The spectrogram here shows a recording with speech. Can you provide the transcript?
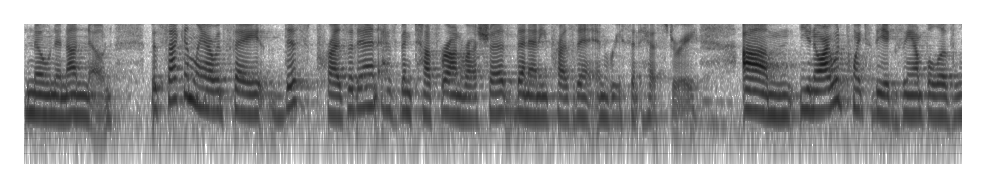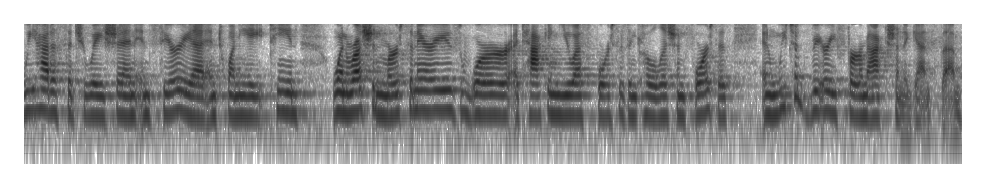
known and unknown. But secondly, I would say this president has been tougher on Russia than any president in recent history. Um, you know, I would point to the example of we had a situation in Syria in 2018 when Russian mercenaries were attacking U.S. forces and coalition forces, and we took very firm action against them.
